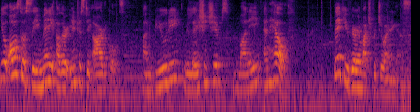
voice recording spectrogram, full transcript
You'll also see many other interesting articles on beauty, relationships, money, and health. Thank you very much for joining us.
